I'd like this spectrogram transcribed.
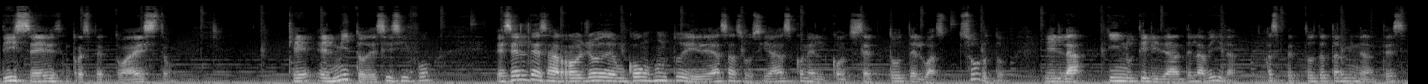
dice respecto a esto que el mito de Sísifo es el desarrollo de un conjunto de ideas asociadas con el concepto de lo absurdo y la inutilidad de la vida, aspectos determinantes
